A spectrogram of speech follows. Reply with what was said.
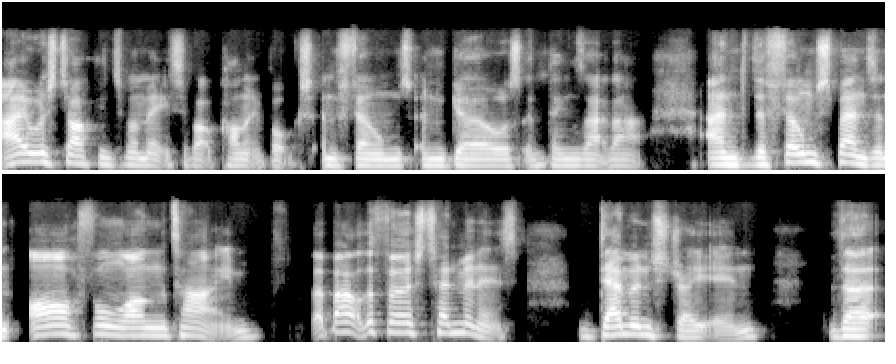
I was talking to my mates about comic books and films and girls and things like that. And the film spends an awful long time about the first 10 minutes demonstrating that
